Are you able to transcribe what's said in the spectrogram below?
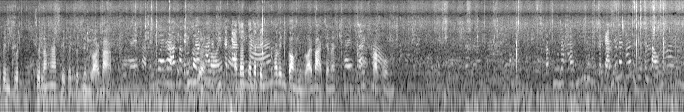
จะเป็นชุดชุดละห้าสิบกับชุดหนึ่งร้อยบาทใช่ค่ะ เป็นถ้วยห้าสิบเป็นกล่องด้วยร้อยค่ะอ๋อถ้าถ้าจะเป็นถ้าเป็นกล่องหนึ่งร้อยบาทใช่ไหมใช่ค่ะครับผมสักครู่นะคะพี่จัดการด้วยนะคะเดี๋ยวหนูเป็นเตาให้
